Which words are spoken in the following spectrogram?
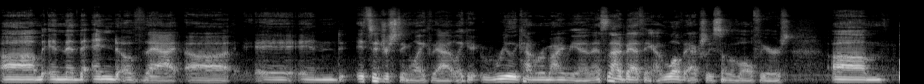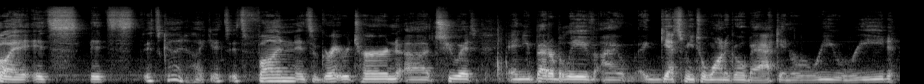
um, and then the end of that. Uh, and it's interesting like that. Like it really kind of reminded me, and that's not a bad thing. I love actually sum of all fears. Um, but it's it's it's good. Like it's it's fun. It's a great return uh, to it, and you better believe I it gets me to want to go back and reread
